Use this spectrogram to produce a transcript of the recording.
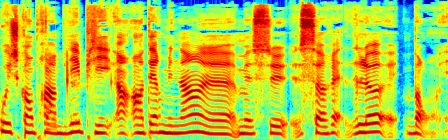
Oui, je comprends bien. Puis en, terminant, euh, Monsieur Sorel, là, bon, euh,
